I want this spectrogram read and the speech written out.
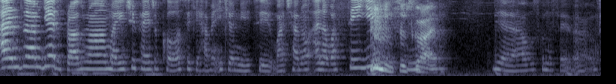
And um, yeah, just browse around my YouTube page, of course, if you haven't, if you're new to my channel. And I will see you. Subscribe. Yeah, I was gonna say that.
